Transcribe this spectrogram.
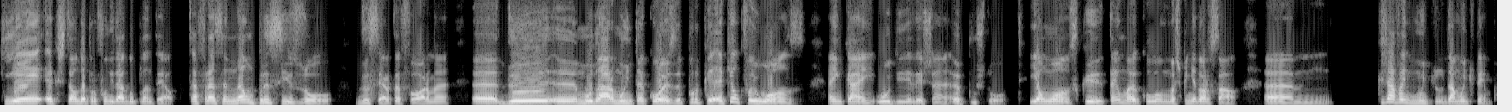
que é a questão da profundidade do plantel. A França não precisou, de certa forma, uh, de mudar muita coisa, porque aquele que foi o 11 em quem o Didier Deschamps apostou, e é um 11 que tem uma, uma espinha dorsal um, que já vem de, muito, de há muito tempo.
